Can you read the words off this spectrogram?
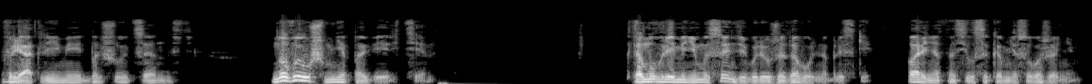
вряд ли имеет большую ценность. Но вы уж мне поверьте. К тому времени мы с Энди были уже довольно близки. Парень относился ко мне с уважением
